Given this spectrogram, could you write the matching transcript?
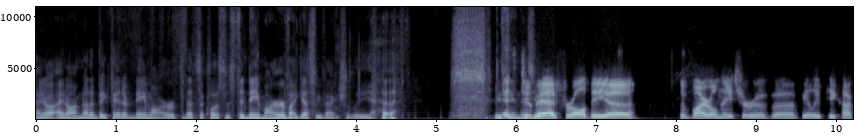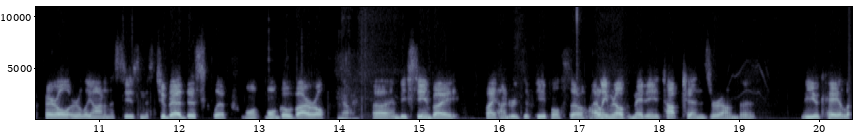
I know, I know, I'm not a big fan of Neymar, but that's the closest to Neymar I guess we've actually. we've it's too bad for all the uh, the viral nature of uh, Bailey Peacock Farrell early on in the season. It's too bad this clip won't won't go viral. No, uh, and be seen by by hundreds of people. So I don't even know if it made any top tens around the the UK,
